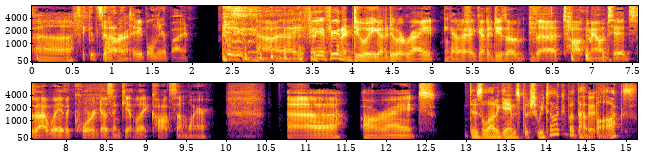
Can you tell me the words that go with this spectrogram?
Uh, It can sit on Alright. the table nearby. No, no, if you're, if you're gonna do it, you got to do it right. You gotta you gotta do the the top mounted, so that way the cord doesn't get like caught somewhere. Uh, all right. There's a lot of games, but should we talk about that Uh, box?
